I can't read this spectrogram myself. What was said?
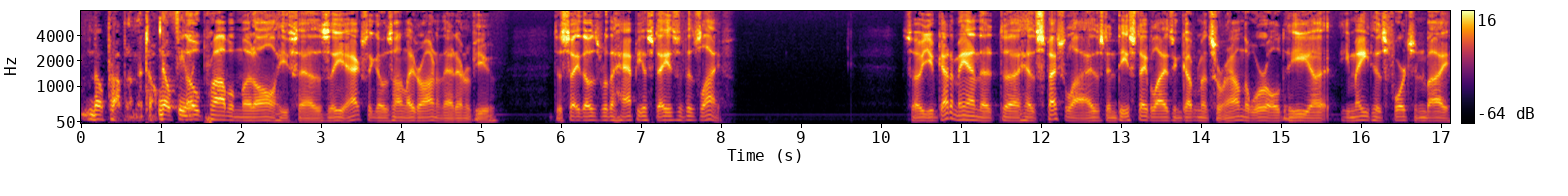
no problem at all. No feeling. No problem at all. He says he actually goes on later on in that interview to say those were the happiest days of his life. So you've got a man that uh, has specialized in destabilizing governments around the world. He uh, he made his fortune by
